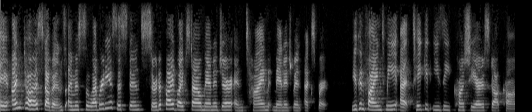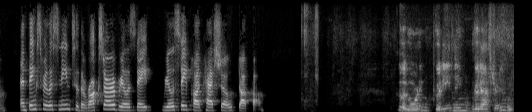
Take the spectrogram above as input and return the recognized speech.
Hi, I'm Tara Stubbins. I'm a celebrity assistant, certified lifestyle manager, and time management expert. You can find me at takeiteasyconcierge.com. And thanks for listening to the Rockstar of Real Estate, Real Estate Podcast Show.com. Good morning, good evening, good afternoon.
